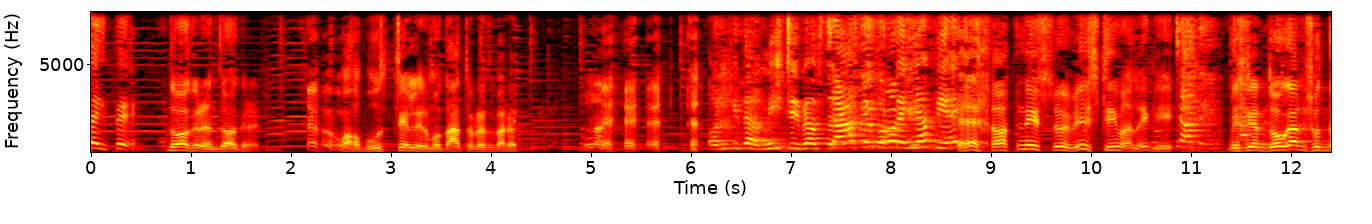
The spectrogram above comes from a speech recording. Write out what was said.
যাইছে দোয়া করেন দোয়া করেন। বাহ বুঝ তেলের মতো আতরের বারে। মিষ্টির ব্যবস্থা নিশ্চয় মিষ্টি মানে কি? মিষ্টির দোকান শুদ্ধ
